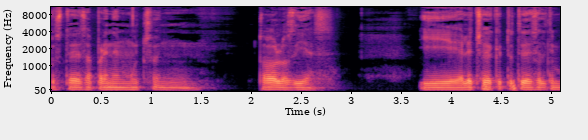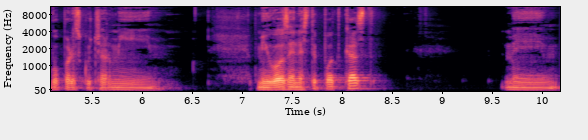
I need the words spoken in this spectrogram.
Ustedes aprenden mucho en todos los días. Y el hecho de que tú te des el tiempo para escuchar mi, mi voz en este podcast me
